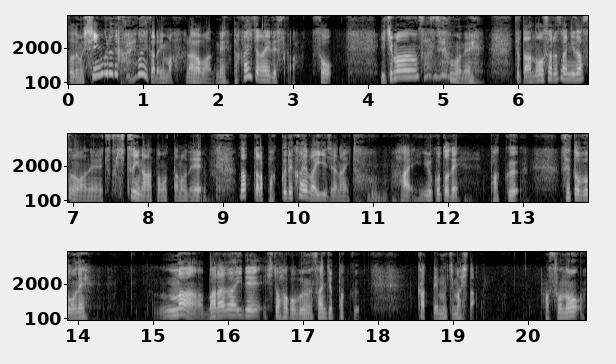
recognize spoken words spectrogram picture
そう、でもシングルで買えないから今、ラガバンね。高いじゃないですか。そう。1万3000をね、ちょっとあのお猿さんに出すのはね、ちょっときついなと思ったので、だったらパックで買えばいいじゃないと。はい、いうことで、パック、セトブをね、まあ、バラ買いで1箱分30パック買って剥きました。ま、その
